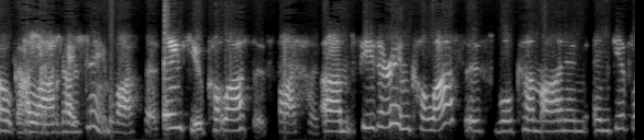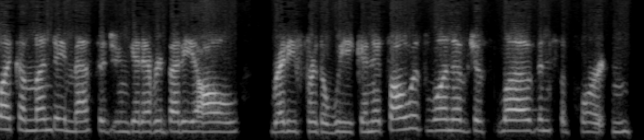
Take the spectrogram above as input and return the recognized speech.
oh gosh, Colossus. I forgot his name. Colossus. Thank you, Colossus. Colossus. Um, Caesar and Colossus will come on and, and give like a Monday message and get everybody all ready for the week. And it's always one of just love and support. And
